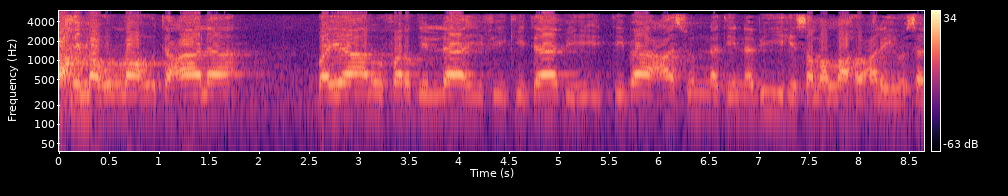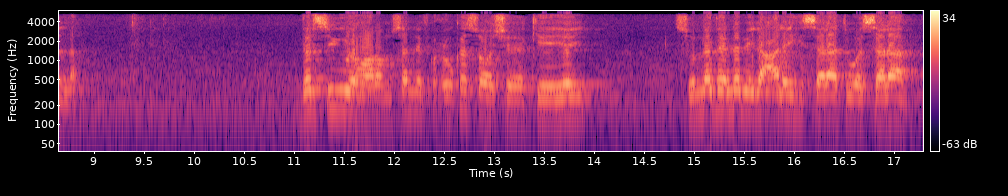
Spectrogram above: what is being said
raximah اllahu taعaalى bayaanu fardi اllahi fi kitaabihi itibaaca sunati nabiyihi salى اllahu alayhi wasalam darsigii hore musanifku wuxuu ka soo sheekeeyey sunnada nebiga calayhi الsalaatu wasalaam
